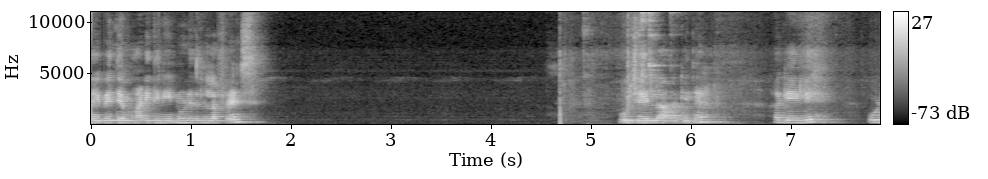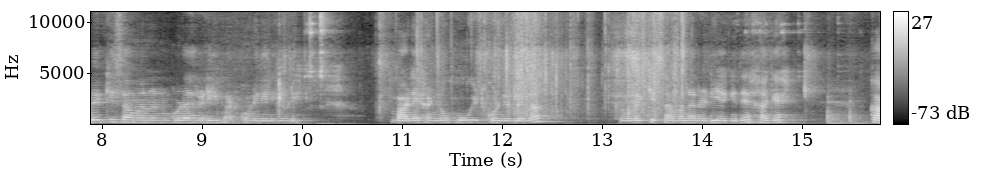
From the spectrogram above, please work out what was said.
ನೈವೇದ್ಯ ಮಾಡಿದ್ದೀನಿ. ನೋಡಿದ್ರಲ್ಲ ಫ್ರೆಂಡ್ಸ್ ಪೂಜೆ ಎಲ್ಲ ಆಗಿದೆ. ಹಾಗೆ ಇಲ್ಲಿ ಉಡಕ್ಕಿ ಸಾಮಾನನ್ನು ಕೂಡ ರೆಡಿ ಮಾಡ್ಕೊಂಡಿದ್ದೀನಿ ನೋಡಿ. ಬಾಳೆಹಣ್ಣು ಹೂವು ಇಟ್ಕೊಂಡಿರಲಿಲ್ಲ. ಸೊ ಉಡಕ್ಕಿ ಸಾಮಾನು ರೆಡಿಯಾಗಿದೆ. ಹಾಗೆ ಕಾ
